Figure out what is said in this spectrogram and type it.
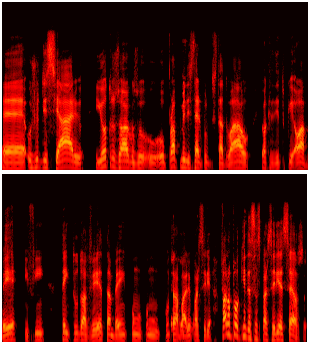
é, o Judiciário e outros órgãos, o, o próprio Ministério Público Estadual, eu acredito que OAB, enfim, tem tudo a ver também com, com, com trabalho e parceria. Fala um pouquinho dessas parcerias, Celso.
